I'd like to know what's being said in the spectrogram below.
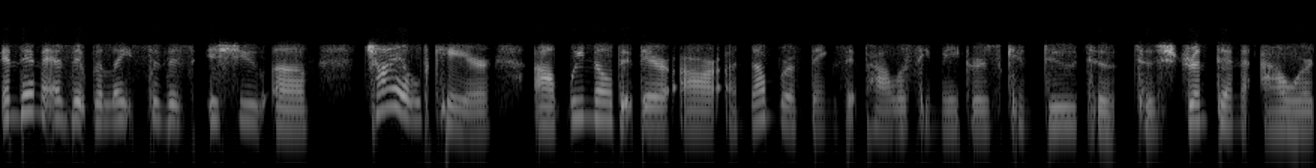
And then, as it relates to this issue of child care, uh, we know that there are a number of things that policymakers can do to, to strengthen our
